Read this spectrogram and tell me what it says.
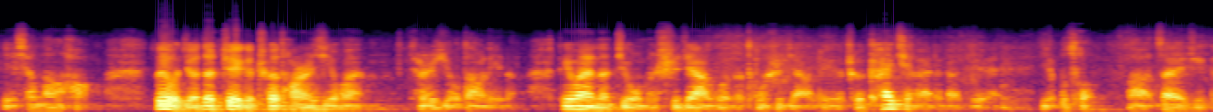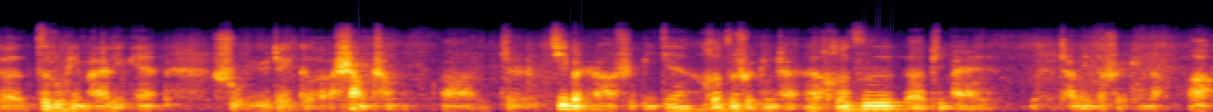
也相当好，所以我觉得这个车讨人喜欢。这是有道理的。另外呢，就我们试驾过的同事讲，这个车开起来的感觉也不错啊，在这个自主品牌里面，属于这个上乘啊，就是基本上是比肩合资水平产呃合资呃品牌产品的水平的啊，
